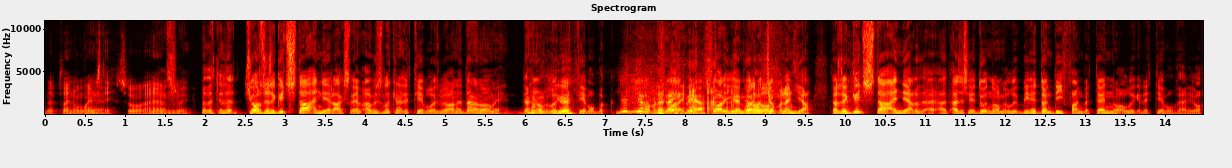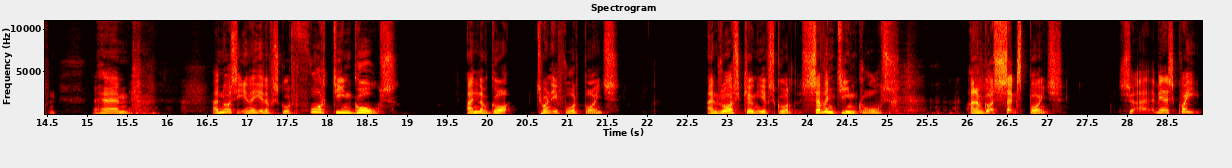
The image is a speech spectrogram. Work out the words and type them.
they're playing on Wednesday, yeah. so um, yeah, that's right. But the, the, George, there's a good start in there actually. I was looking at the table as well, and I didn't normally didn't normally look at the table, but you're, you're having a sorry, nightmare. Sorry, Ewan, we're all jumping in here. There's a good start in there. As I say, I don't normally look. Being a Dundee fan, but then not to look at the table very often. Um, I noticed that United have scored 14 goals and they've got 24 points. And Ross County have scored 17 goals and I've got six points. So I mean, it's quite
